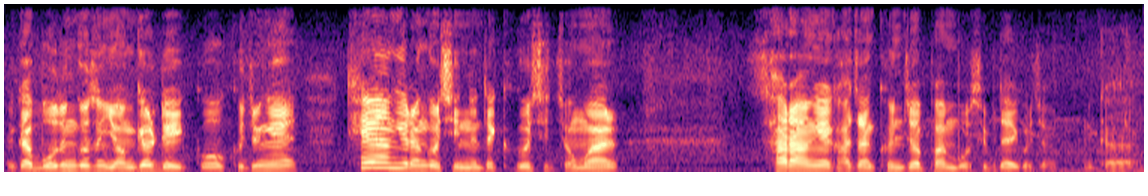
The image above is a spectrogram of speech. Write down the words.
그러니까 모든 것은 연결돼 있고 그 중에 태양이란 것이 있는데 그것이 정말 사랑의 가장 근접한 모습이다 이거죠. 그러니까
